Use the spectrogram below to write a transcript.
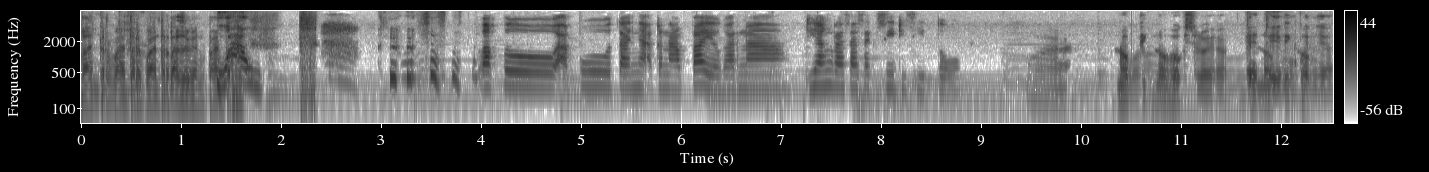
Banter banter banter langsung kan banter. waktu aku tanya kenapa ya karena dia ngerasa seksi di situ. Wah, no pick no hoax loh ya. Eh, no pick hoax. ya.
